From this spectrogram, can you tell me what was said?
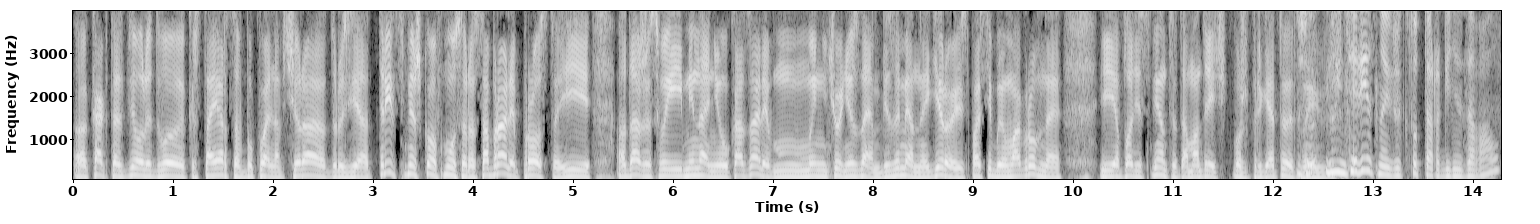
как-то сделали двое красноярцев буквально вчера, друзья, 30 мешков мусора собрали просто, и даже свои имена не указали, мы ничего не знаем, безымянные герои, спасибо им огромное и аплодисменты там Андрей чуть позже приготовит. Слушай, Мы... Ну, интересно, их же кто-то организовал?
